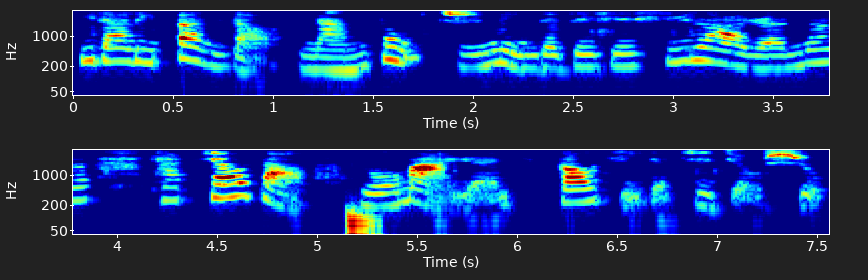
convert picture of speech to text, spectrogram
意大利半岛南部殖民的这些希腊人呢，他教导罗马人高级的制酒术。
